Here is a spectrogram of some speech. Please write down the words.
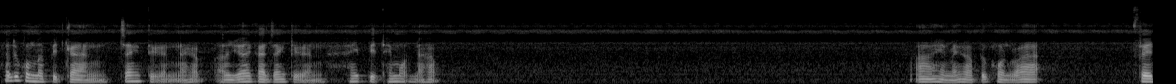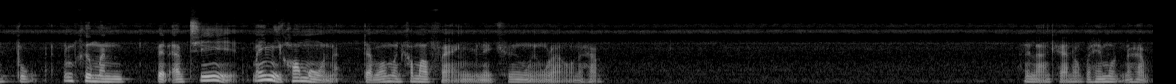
ให้ทุกคนมาปิดการแจ้งเตือนนะครับ อนุญาตการแจ้งเตือนให้ปิดให้หมดนะครับเห็นไหมครับทุกคนว่า Facebook คือมันเป็นแอปที่ไม่มีข้อมูลอะแต่ว่ามันเข้ามาแฝงอยู่ในเครื่องมือของเรานะครับ ให้ล้างแคสออกไปให้หมดนะครับ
